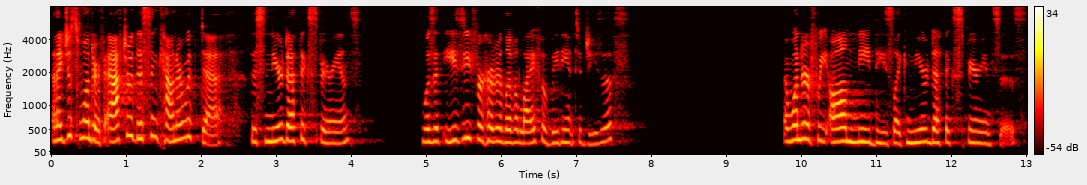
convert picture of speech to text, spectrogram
And I just wonder if after this encounter with death, this near death experience, was it easy for her to live a life obedient to Jesus? I wonder if we all need these like near death experiences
